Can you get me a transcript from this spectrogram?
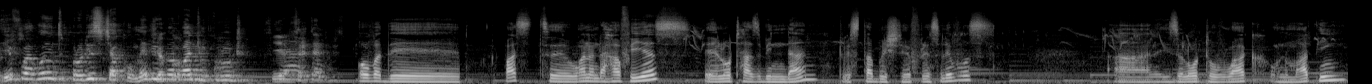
If we are going to produce charcoal, maybe charcoal. we don't want to include yeah. Over the past uh, one and a half years, a lot has been done to establish reference levels. Uh, there is a lot of work on mapping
